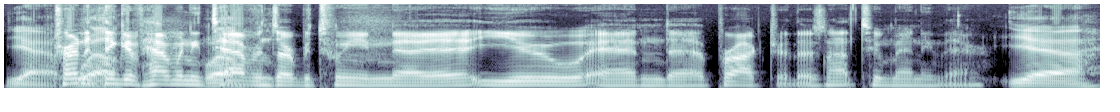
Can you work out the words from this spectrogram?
yeah. I'm Trying to think of how many well, taverns are between uh, you and uh, Proctor. There's not too many there. Yeah,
